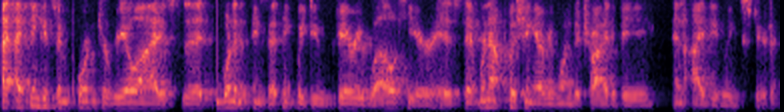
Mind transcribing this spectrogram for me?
I, think it's important to realize that one of the things I think we do very well here is that we're not pushing everyone to try to be an Ivy League student,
